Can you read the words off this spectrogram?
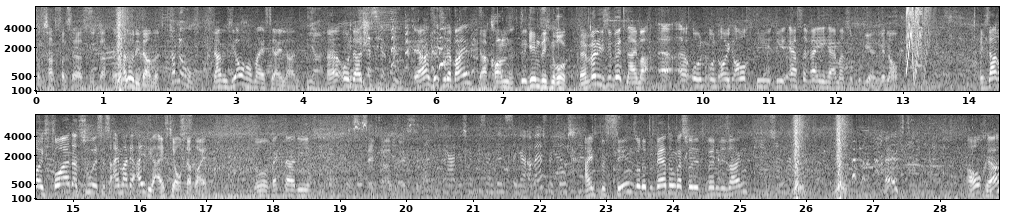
von 10. 8 von 10 hast du gesagt, ne? Hallo, die Dame. Hallo. Darf ich Sie auch auf den Eistee einladen? Ja. und da, Das ist ja gut. ja, sind Sie dabei? Ja, komm, wir geben sich einen Ruck. Dann würde ich Sie bitten einmal äh, äh, und, und euch auch die, die erste Reihe hier einmal zu probieren, genau. Ich sage euch vorher dazu, es ist einmal der Aldi-Eistee auch dabei. So, weg da die Das ist echt der Eistee. Ja, der schmeckt ein bisschen günstiger, aber er schmeckt gut. 1 bis 10, so eine Bewertung, was würden Sie sagen? Echt? Auch, ja?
